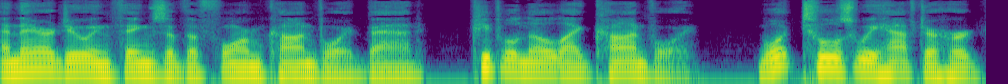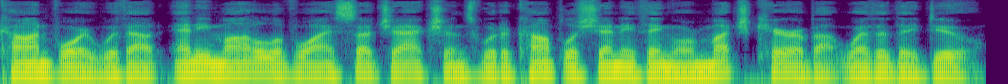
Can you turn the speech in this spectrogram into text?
and they are doing things of the form convoy bad, people know like convoy. What tools we have to hurt convoy without any model of why such actions would accomplish anything or much care about whether they do.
